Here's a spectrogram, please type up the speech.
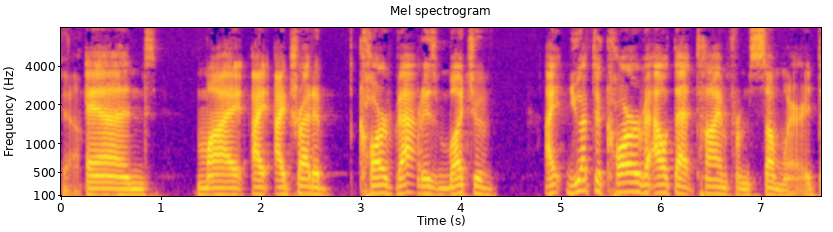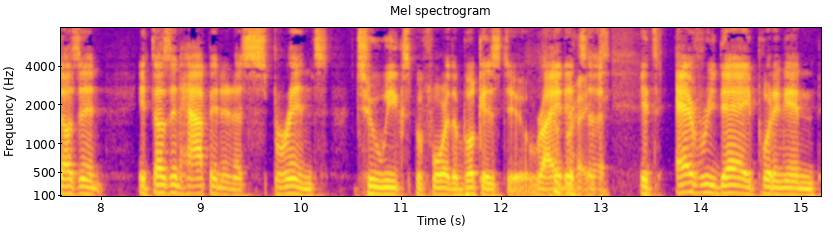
Yeah. And my I, I try to carve out as much of I you have to carve out that time from somewhere. It doesn't it doesn't happen in a sprint two weeks before the book is due, right? right. It's a, it's every day putting in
